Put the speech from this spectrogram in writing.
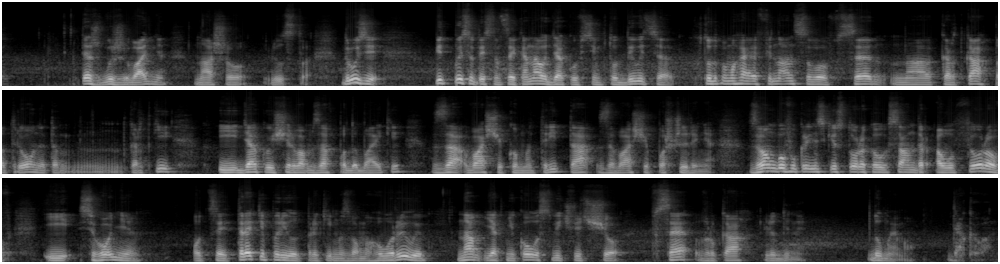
теж виживання нашого людства. Друзі, підписуйтесь на цей канал. Дякую всім, хто дивиться, хто допомагає фінансово, все на картках, патреони, там картки. І дякую щиро вам за вподобайки, за ваші коментарі та за ваші поширення. З вами був український історик Олександр Алуфьоров. І сьогодні, оцей третій період, про який ми з вами говорили, нам як ніколи свідчить, що все в руках людини. Думаємо. Дякую вам.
